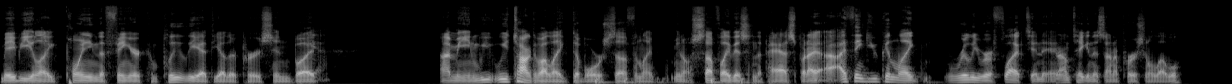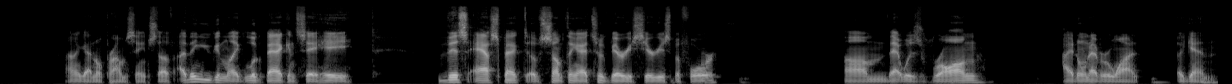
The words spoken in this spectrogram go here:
maybe like pointing the finger completely at the other person. But Yeah. I mean, we we talked about like divorce stuff and like you know stuff like this in the past, but I I think you can like really reflect and, and I'm taking this on a personal level. I got no problem saying stuff. I think you can like look back and say, hey, this aspect of something I took very serious before, um, that was wrong. I don't ever want again.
